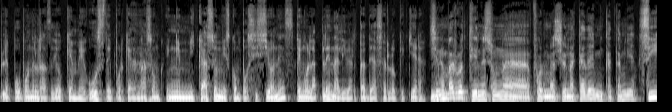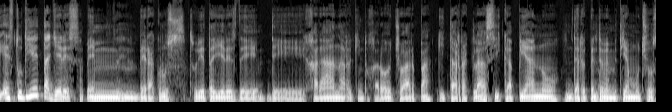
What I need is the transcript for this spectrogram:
le puedo poner el rasgueo que me guste, porque además son, en, en mi caso, en mis composiciones, tengo la plena libertad de hacer lo que quiera. Sin embargo, tienes una formación académica también. Sí, estudié talleres en Veracruz. Estudié talleres de, de jarana, requinto jarocho, arpa, guitarra clásica, piano. De repente me metí a muchos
